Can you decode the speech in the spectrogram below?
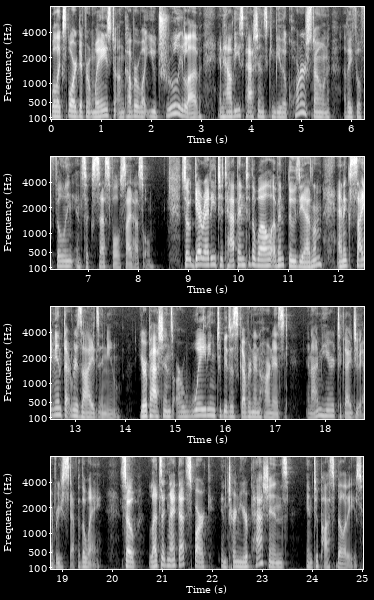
We'll explore different ways to uncover what you truly love and how these passions can be the cornerstone of a fulfilling and successful side hustle. So, get ready to tap into the well of enthusiasm and excitement that resides in you. Your passions are waiting to be discovered and harnessed, and I'm here to guide you every step of the way. So, let's ignite that spark and turn your passions into possibilities.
